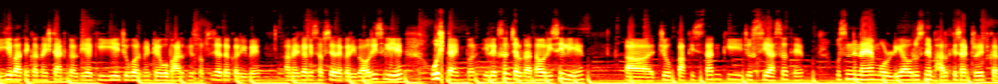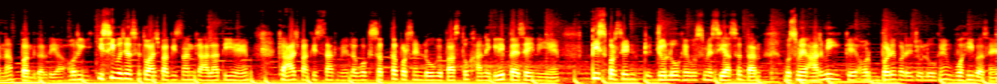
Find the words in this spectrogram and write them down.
ये बातें करना स्टार्ट कर दिया कि ये जो गवर्नमेंट है वो भारत के सबसे ज़्यादा करीब है, अमेरिका के सबसे ज़्यादा करीब है और इसलिए उस टाइम पर इलेक्शन चल रहा था और इसीलिए जो पाकिस्तान की जो सियासत है, उसने नया मोड़ लिया और उसने भारत के साथ ट्रेड करना बंद कर दिया। और इसी वजह से तो आज पाकिस्तान के हालात ये हैं कि आज पाकिस्तान में लगभग 70 परसेंट लोगों के पास तो खाने के लिए पैसे ही नहीं हैं। 30 परसेंट जो लोग हैं, उसमें सियासतदान, उसमें आर्मी के और बड़े बड़े जो लोग हैं, वही बस हैं।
